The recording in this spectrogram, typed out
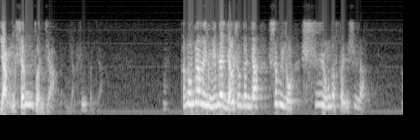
养生专家，养生专家。他弄这样一个名片，养生专家是不是一种虚荣的粉饰啊？啊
